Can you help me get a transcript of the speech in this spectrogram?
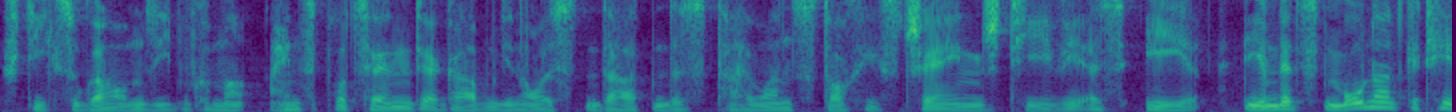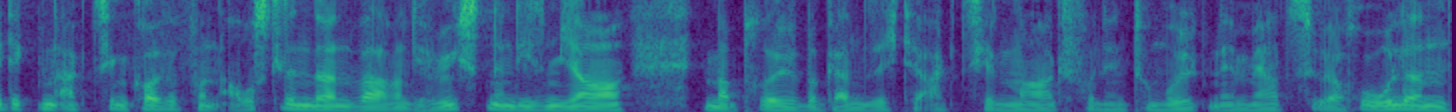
stieg sogar um 7,1 Prozent, ergaben die neuesten Daten des Taiwan Stock Exchange TWSE. Die im letzten Monat getätigten Aktienkäufe von Ausländern waren die höchsten in diesem Jahr. Im April begann sich der Aktienmarkt von den Tumulten im März zu erholen.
